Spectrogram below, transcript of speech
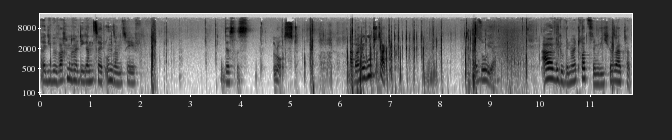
Äh, die bewachen halt die ganze Zeit unseren Safe. Das ist lost. Aber eine gute Taktik so, ja. Aber wir gewinnen halt trotzdem, wie ich gesagt habe.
